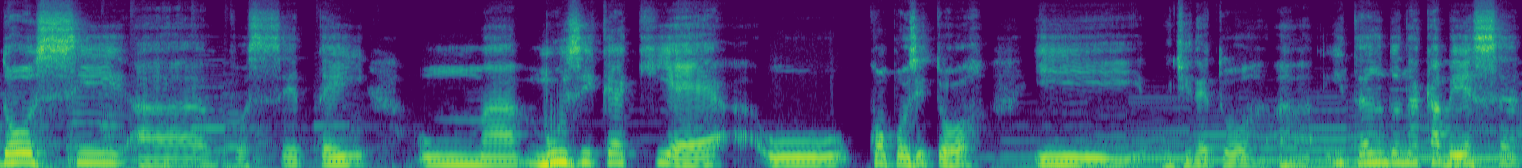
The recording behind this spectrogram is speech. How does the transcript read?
doce. Uh, você tem uma música que é o compositor e o diretor uh, entrando na cabeça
